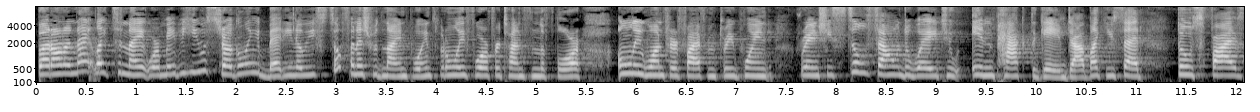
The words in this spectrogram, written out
But on a night like tonight, where maybe he was struggling a bit, you know, he still finished with nine points, but only four for 10 from the floor, only one for five from three point range. He still found a way to impact the game, Dad. Like you said, those five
